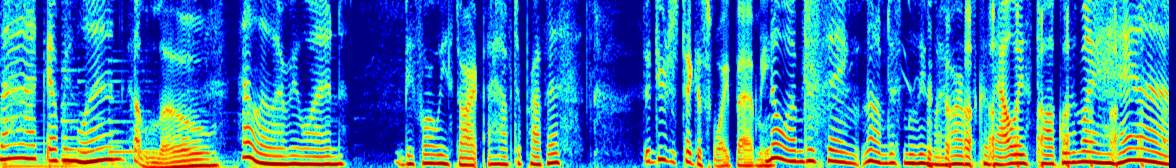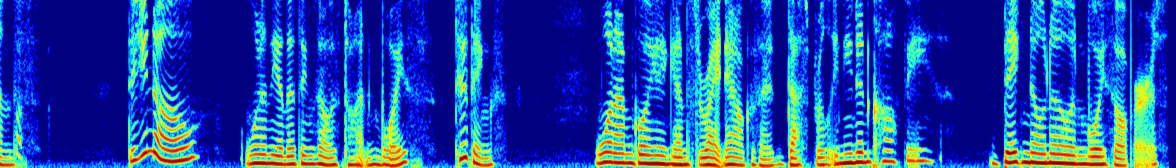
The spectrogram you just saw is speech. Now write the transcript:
back, everyone. Hello. Hello, everyone. Before we start, I have to preface. Did you just take a swipe at me? No, I'm just saying, no, I'm just moving my arms because I always talk with my hands. Did you know one of the other things I was taught in voice? Two things. One I'm going against right now because I desperately needed coffee. Big no no in voiceovers.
